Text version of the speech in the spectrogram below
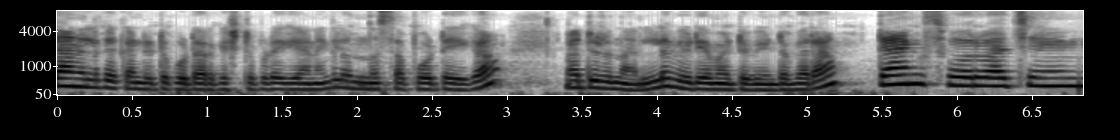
ചാനലൊക്കെ കണ്ടിട്ട് കൂട്ടുകാർക്ക് ഇഷ്ടപ്പെടുകയാണെങ്കിൽ ഒന്ന് സപ്പോർട്ട് ചെയ്യുക. മറ്റൊരു നല്ല വീഡിയോ വീണ്ടും വരാം. താങ്ക്സ് ഫോർ വാച്ചിങ്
